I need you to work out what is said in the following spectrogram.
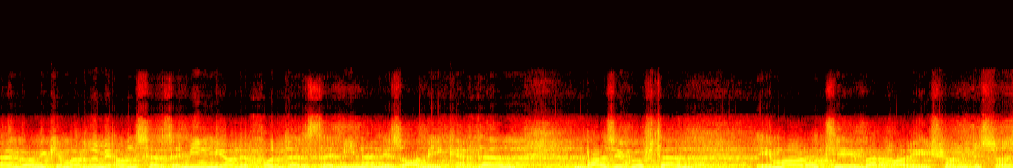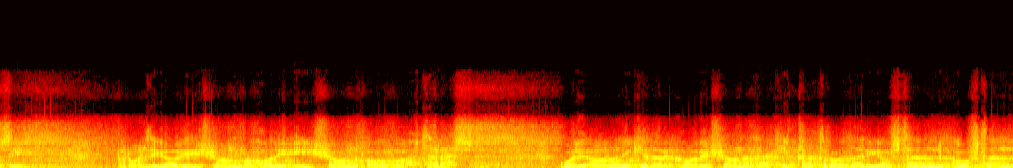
انگامی که مردم آن سرزمین میان خود در زمینه نظامی کردند بعضی گفتند امارتی بر غار ایشان بسازید. پروردگار ایشان به حال ایشان آگاه تر است. ولی آنانی که در کارشان حقیقت را دریافتند گفتند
